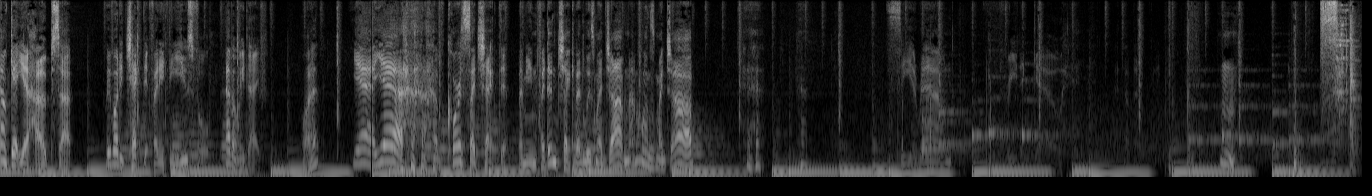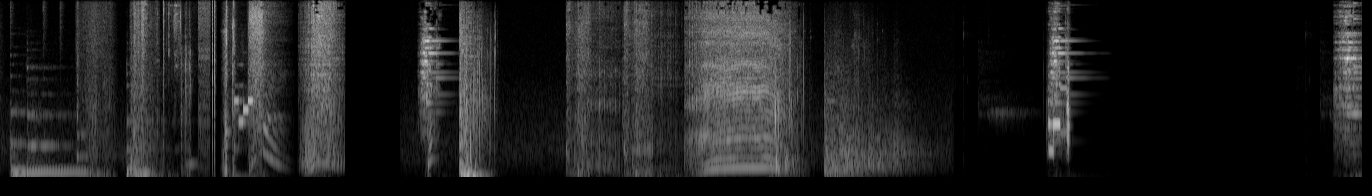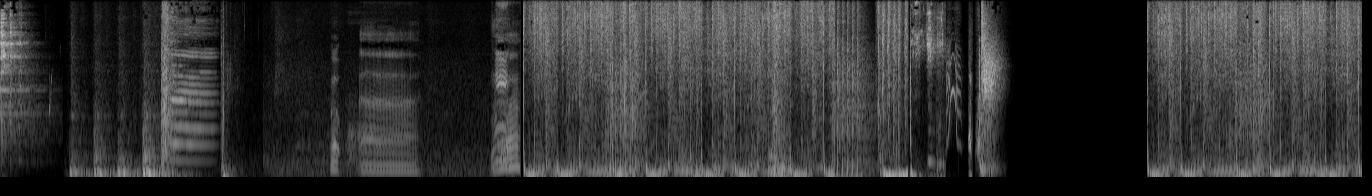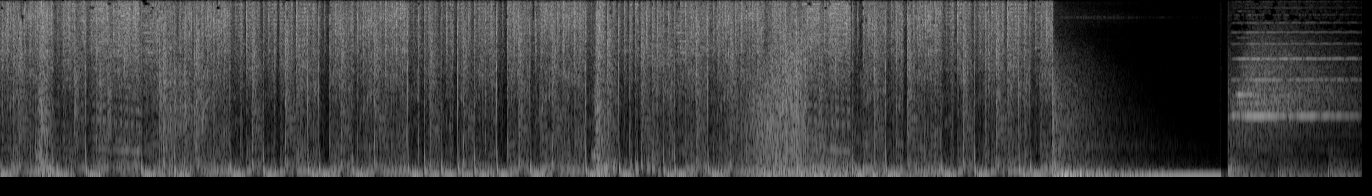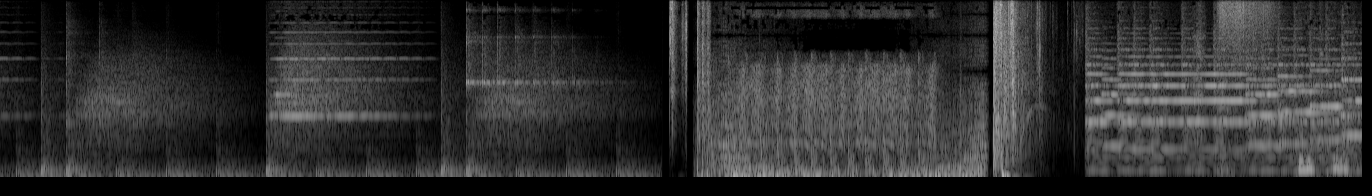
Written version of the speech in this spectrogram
Don't get your hopes up. We've already checked it for anything useful, haven't we, Dave? What? Yeah, yeah. of course I checked it. I mean, if I didn't check it, I'd lose my job, and I don't want to lose my job. See you around. Free to go. hmm. Whoa. Uh. uh. Mm-hmm.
